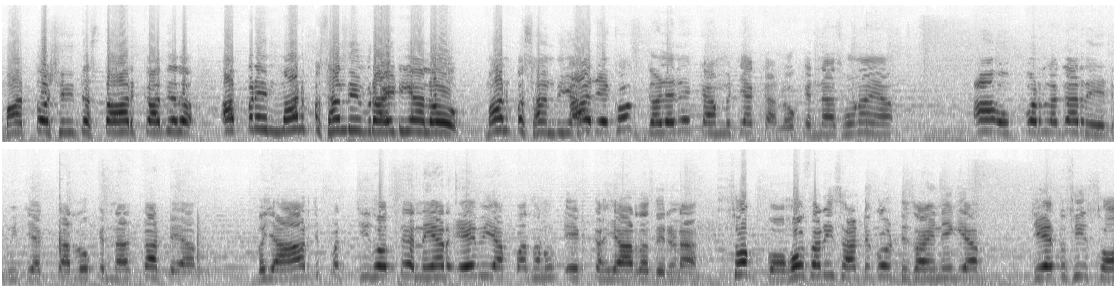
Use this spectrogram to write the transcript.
ਮਾਤੋ ਸ਼੍ਰੀ ਦਸਤਾਰ ਕਾਦੇ ਤੋਂ ਆਪਣੇ ਮਨਪਸੰਦ ਦੀ ਵੈਰਾਈਟੀਆਂ ਲਓ। ਮਨਪਸੰਦ ਦੀਆਂ। ਆਹ ਦੇਖੋ, ਗਲੇ ਦੇ ਕੰਮ ਚੈੱਕ ਕਰ ਲਓ ਕਿੰਨਾ ਸੋਹਣਾ ਆ। ਆ ਉੱਪਰ ਲੱਗਾ ਰੇਟ ਵੀ ਚੈੱਕ ਕਰ ਲਓ ਕਿੰਨਾ ਘੱਟ ਆ। ਬਾਜ਼ਾਰ 'ਚ 2500 3000 ਇਹ ਵੀ ਆਪਾਂ ਤੁਹਾਨੂੰ 1000 ਦਾ ਦੇ ਦੇਣਾ। ਸੋ ਬਹੁਤ ਸਾਰੀ ਸਾਡੇ ਕੋਲ ਡਿਜ਼ਾਈਨਿੰਗ ਆ। ਜੇ ਤੁਸੀਂ 100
